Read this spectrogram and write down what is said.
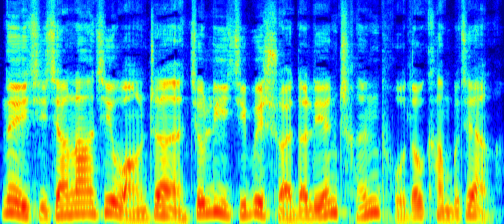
那几家垃圾网站就立即被甩得连尘土都看不见了。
